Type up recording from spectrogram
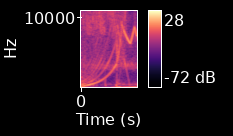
Bye.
